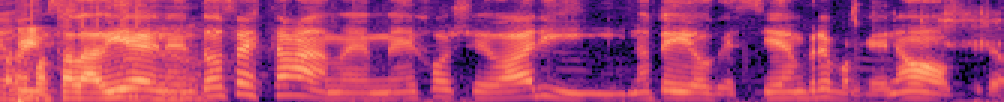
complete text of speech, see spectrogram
para pasarla bien. Entonces está, me, me dejo llevar y no te digo que siempre, porque no, pero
